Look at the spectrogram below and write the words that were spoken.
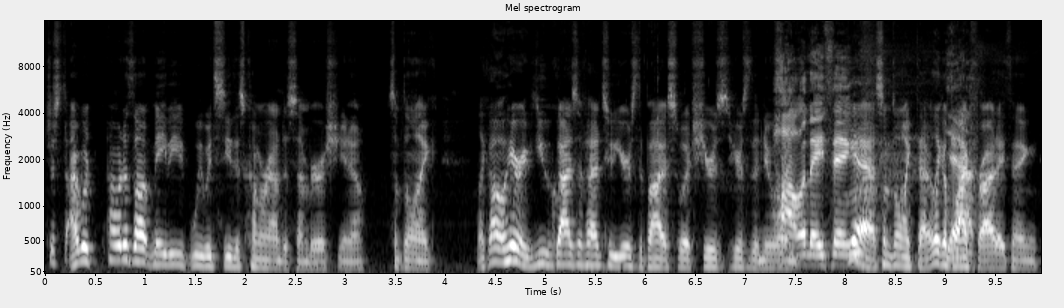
just, I would, I would have thought maybe we would see this come around Decemberish, you know, something like, like, oh, here, you guys have had two years to buy a Switch. Here's, here's the new one. Holiday thing? Yeah, something like that, like a Yeah. Black Friday thing.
